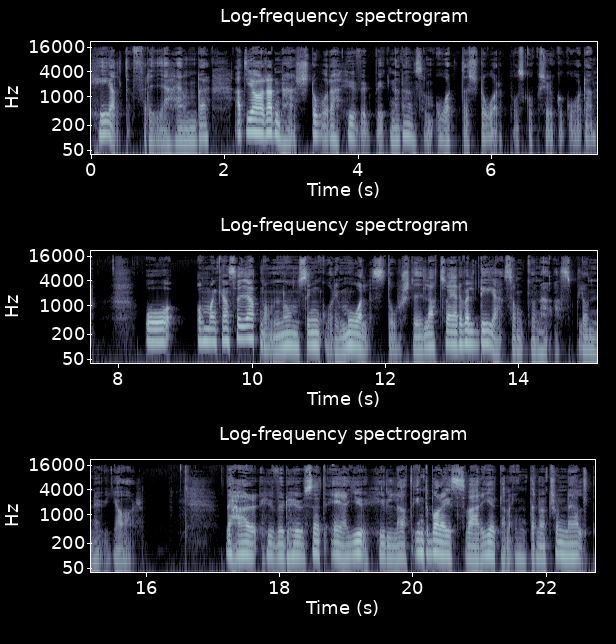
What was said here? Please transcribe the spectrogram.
helt fria händer att göra den här stora huvudbyggnaden som återstår på Skogskyrkogården. Och om man kan säga att någon någonsin går i mål storstilat så är det väl det som Gunnar Asplund nu gör. Det här huvudhuset är ju hyllat inte bara i Sverige utan internationellt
